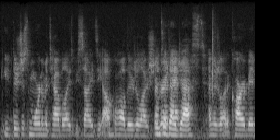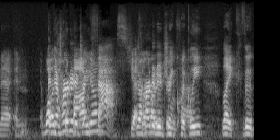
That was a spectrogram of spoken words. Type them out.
you, there's just more to metabolize besides the alcohol. There's a lot of sugar and to in it, and there's a lot of carb in it, and well, they're just the harder to drink fast Yes, they're, they're harder harder to to drink drink quickly like the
